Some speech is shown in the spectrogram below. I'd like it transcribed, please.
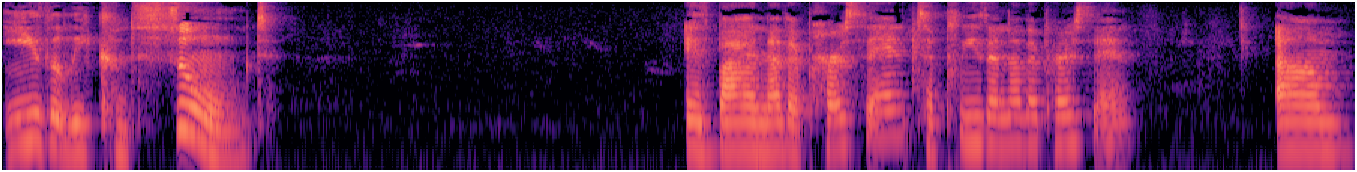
easily consumed is by another person to please another person. Um,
